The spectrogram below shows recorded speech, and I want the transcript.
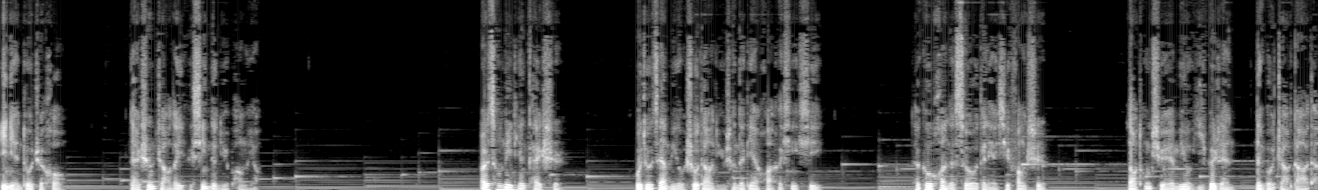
一年多之后，男生找了一个新的女朋友，而从那天开始，我就再没有收到女生的电话和信息。他更换了所有的联系方式，老同学没有一个人能够找到他。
